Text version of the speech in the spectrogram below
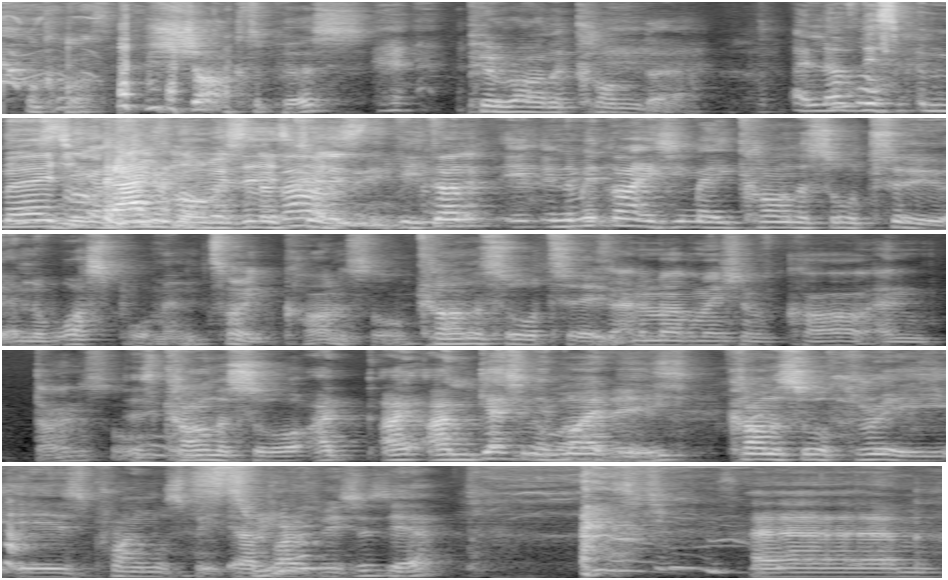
Of course. Sharktopus, Piranhaconda. I love this merging of animals. he's It's just- He's done in the mid 90s. He made Carnosaur 2 and the Wasp Woman. Sorry, Carnosaur. Carnosaur two. Is 2. that an amalgamation of car and dinosaur? There's Carnosaur. I, I, I'm guessing it Don't know what might be. is. Carnosaur 3 is Primal, spe- uh, primal Species, yeah. um,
